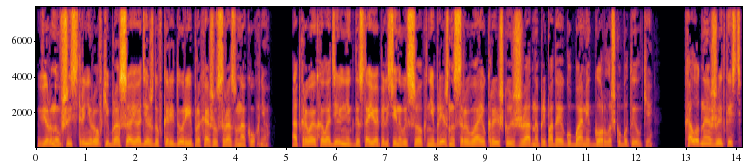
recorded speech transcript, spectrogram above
Вернувшись с тренировки, бросаю одежду в коридоре и прохожу сразу на кухню. Открываю холодильник, достаю апельсиновый сок, небрежно срываю крышку и жадно припадаю губами к горлышку бутылки. Холодная жидкость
